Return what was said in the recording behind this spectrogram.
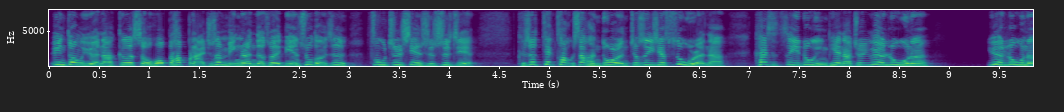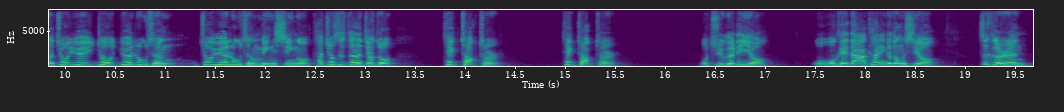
运动员啊、歌手或他本来就是名人的，所以脸书等于是复制现实世界。可是 TikTok 上很多人就是一些素人啊，开始自己录影片啊，就越录呢越录呢就越又越录成就越录成明星哦，他就是真的叫做 TikToker。TikToker，我举个例哦，我我给大家看一个东西哦，这个人，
